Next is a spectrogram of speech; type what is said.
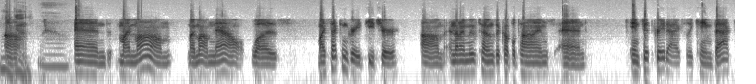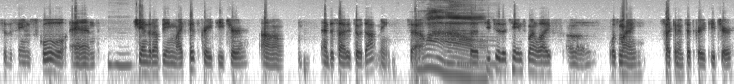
Oh my um, Wow. and my mom, my mom now was my second grade teacher. Um, and then I moved homes a couple times. And in fifth grade, I actually came back to the same school, and she ended up being my fifth grade teacher um, and decided to adopt me. So Wow. the teacher that changed my life um, was my second and fifth grade teacher.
